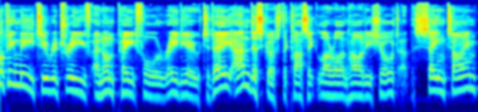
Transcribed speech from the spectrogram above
Helping me to retrieve an unpaid for radio today and discuss the classic Laurel and Hardy short at the same time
